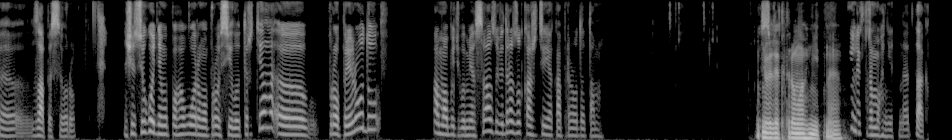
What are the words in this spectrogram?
е, записи уроку. Значить, сьогодні ми поговоримо про силу тертя, е, про природу. А, мабуть, ви мені сразу відразу кажете, яка природа там. Ось. Электромагнитная. Електромагнітне. Так.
